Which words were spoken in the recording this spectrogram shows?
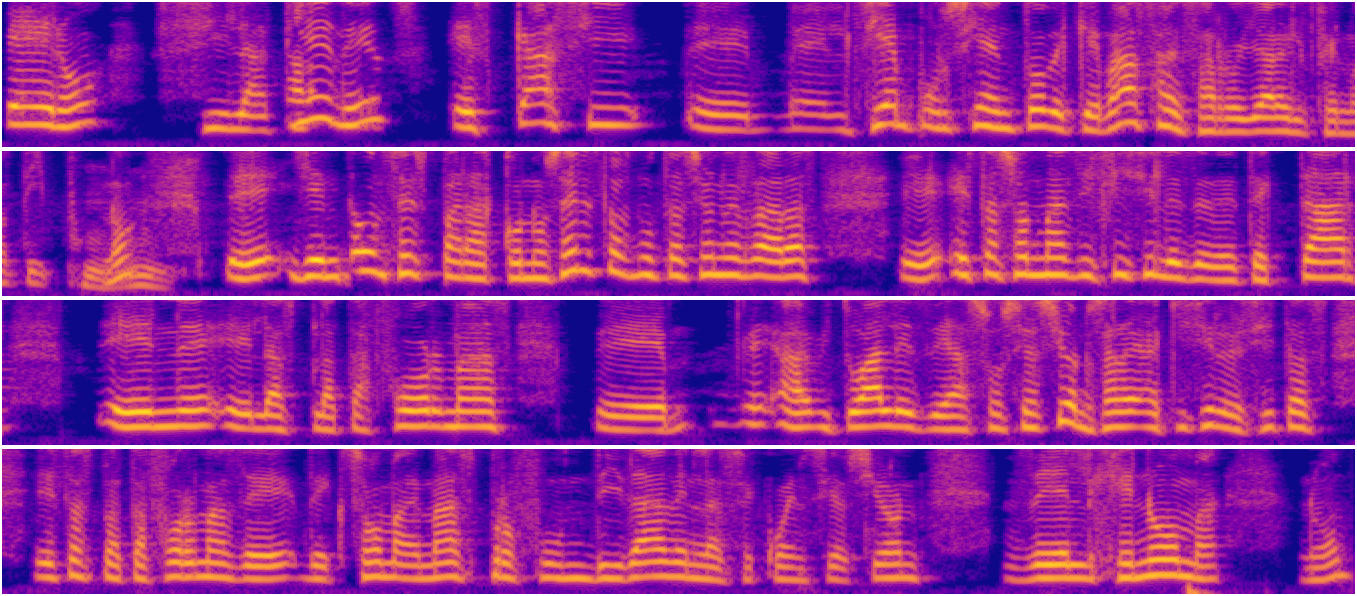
pero si la ah. tienes es casi eh, el 100% de que vas a desarrollar el fenotipo, ¿no? y entonces, para conocer estas mutaciones raras, estas son más difíciles de detectar en las plataformas eh, eh, habituales de asociación. O sea, aquí sí necesitas estas plataformas de, exoma de más profundidad en la secuenciación del genoma, ¿no?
